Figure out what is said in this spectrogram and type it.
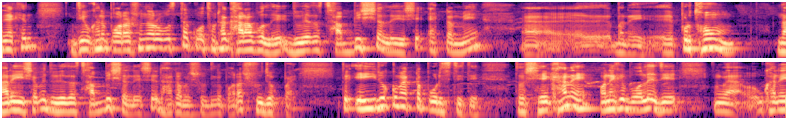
দেখেন যে ওখানে পড়াশোনার অবস্থা কতটা খারাপ হলে দুই হাজার ছাব্বিশ সালে এসে একটা মেয়ে মানে প্রথম নারী হিসাবে দুই হাজার ছাব্বিশ সালে এসে ঢাকা বিশ্ববিদ্যালয়ে পড়ার সুযোগ পায়। তো এইরকম একটা পরিস্থিতি। তো সেখানে অনেকে বলে যে ওখানে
